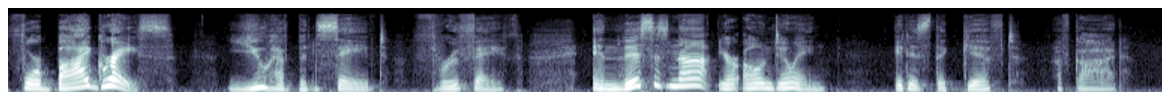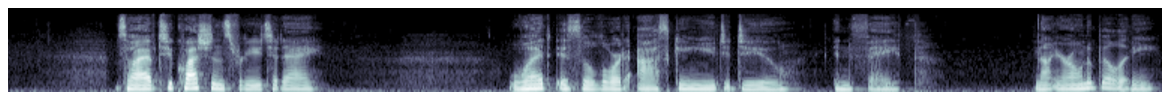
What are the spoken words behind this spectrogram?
For by grace you have been saved through faith. And this is not your own doing, it is the gift of God. So I have two questions for you today. What is the Lord asking you to do in faith? Not your own ability,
